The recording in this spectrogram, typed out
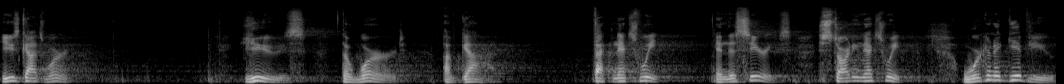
Use God's Word. Use the Word of God. In fact, next week in this series, starting next week, we're going to give you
